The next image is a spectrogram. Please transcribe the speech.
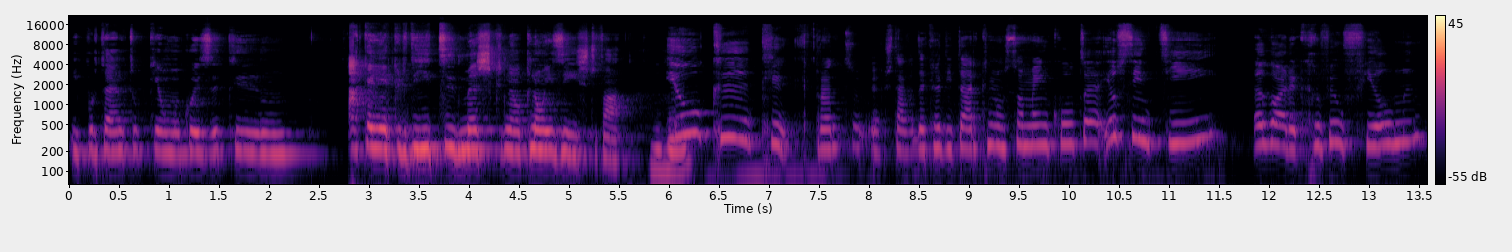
e, portanto, que é uma coisa que hum, há quem acredite, mas que não, que não existe, vá. Eu que, que, que, pronto, eu gostava de acreditar que não sou bem culta, eu senti, agora que revi o filme,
